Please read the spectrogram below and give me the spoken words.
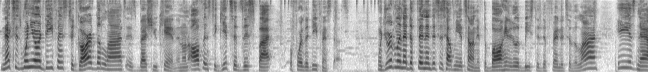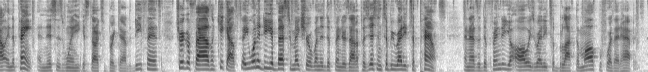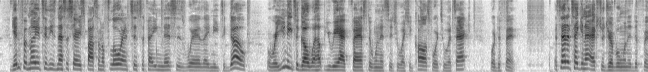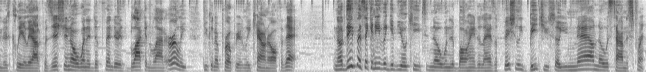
Next is when you're on defense to guard the lines as best you can, and on offense to get to this spot before the defense does. When dribbling and defending, this has helped me a ton. If the ball handler beats the defender to the line, he is now in the paint, and this is when he can start to break down the defense, trigger fouls, and kickouts. So you want to do your best to make sure when the defender is out of position to be ready to pounce. And as a defender, you're always ready to block them off before that happens. Getting familiar to these necessary spots on the floor, anticipating this is where they need to go, or where you need to go will help you react faster when a situation calls for to attack or defend. Instead of taking an extra dribble when the defender is clearly out of position or when the defender is blocking the line early, you can appropriately counter off of that. And on defense, it can even give you a key to know when the ball handler has officially beat you so you now know it's time to sprint.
